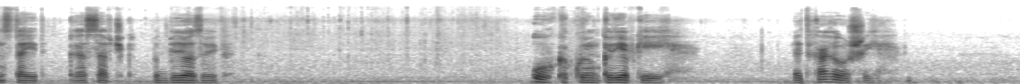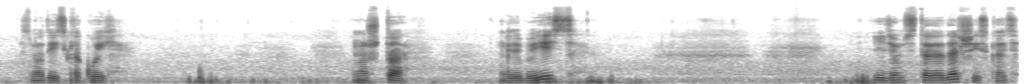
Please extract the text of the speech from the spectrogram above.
он стоит, красавчик, подберезовик. Ух, какой он крепкий! Это хороший. Смотрите, какой. Ну что, грибы есть? Идемте тогда дальше искать.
